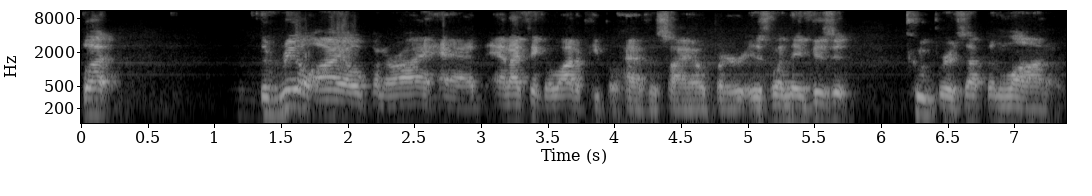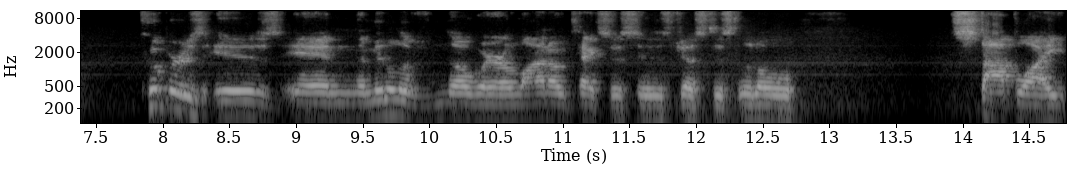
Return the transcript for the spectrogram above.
But the real eye opener I had, and I think a lot of people have this eye opener, is when they visit Cooper's up in Llano. Cooper's is in the middle of nowhere. Llano, Texas, is just this little stoplight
